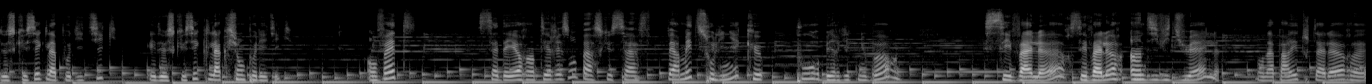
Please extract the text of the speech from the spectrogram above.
de ce que c'est que la politique et de ce que c'est que l'action politique. En fait, c'est d'ailleurs intéressant parce que ça permet de souligner que pour Birgit Newborn, ces valeurs, ces valeurs individuelles, on a parlé tout à l'heure euh,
